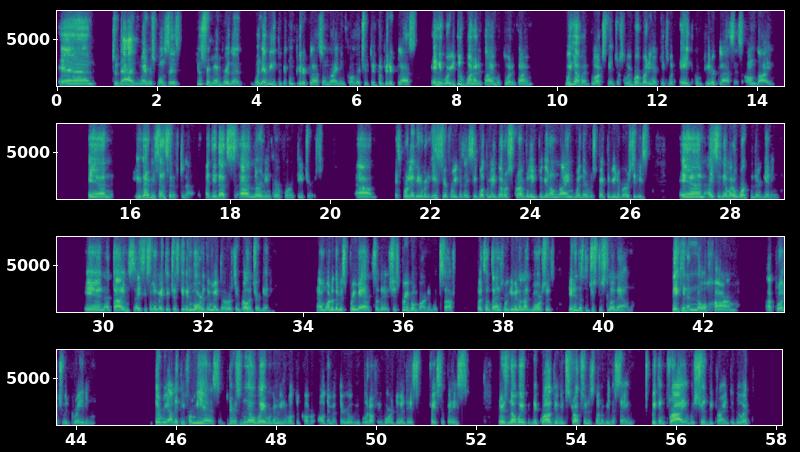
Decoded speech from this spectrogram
And to that, my response is just remember that whenever you took a computer class online in college, you took a computer class anywhere, you took one at a time or two at a time. We have a block schedule, so we're providing our kids with eight computer classes online, and you got to be sensitive to that. I think that's a learning curve for our teachers. Um, it's probably a little bit easier for me because I see both of my daughters scrambling to get online with their respective universities, and I see the amount of work that they're getting. And at times, I see some of my teachers giving more than my daughters in college are getting. And one of them is pre med, so she's pre bombarded with stuff. But sometimes we're giving a lot more. So it's getting the teachers to slow down, taking a no harm approach with grading. The reality for me is there's no way we're going to be able to cover all the material we would have if we are doing this face to face. There's no way the quality of instruction is going to be the same. We can try and we should be trying to do it.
